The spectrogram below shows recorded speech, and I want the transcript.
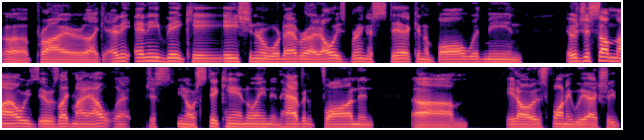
uh prior, like any any vacation or whatever, I'd always bring a stick and a ball with me and it was just something I always it was like my outlet, just you know, stick handling and having fun and um, you know, it was funny, we actually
